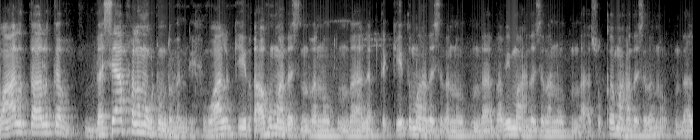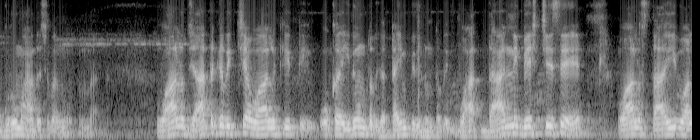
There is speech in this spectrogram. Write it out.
వాళ్ళ తాలూకా దశాఫలం ఒకటి ఉంటుందండి. వాళ్ళకి రాహు మహాదశ రన్ అవుతుందా లేకపోతే కేతు మహాదశ రన్ అవుతుందా రవి మహాదశ రన్ అవుతుందా శుక్ర మహాదశ రన్ అవుతుందా గురు మహాదశ రన్ అవుతుందా వాళ్ళు జాతకరీత్యా వాళ్ళకి ఒక ఇది ఉంటుంది కదా టైం పీరియడ్ ఉంటుంది. వా దాన్ని బేస్ చేసే వాళ్ళ స్థాయి వాళ్ళ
